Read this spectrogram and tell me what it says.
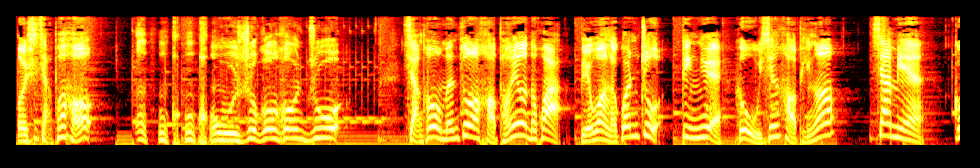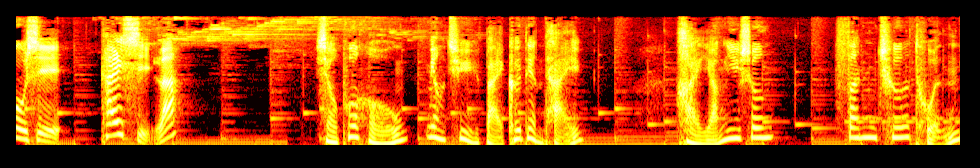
我是小泼猴。嗯嗯嗯，我是哼哼猪。想和我们做好朋友的话，别忘了关注、订阅和五星好评哦。下面故事开始啦。小泼猴妙趣百科电台，海洋医生，翻车豚。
